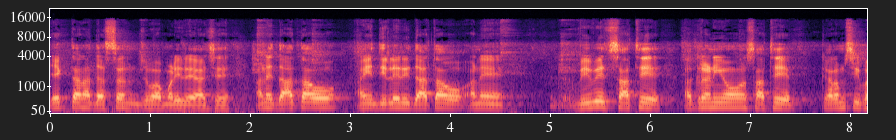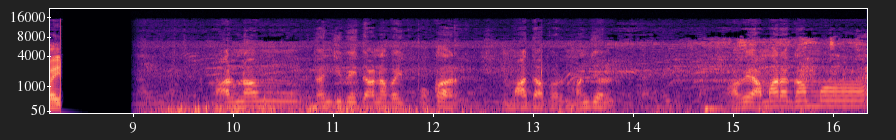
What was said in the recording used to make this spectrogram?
એકતાના દર્શન જોવા મળી રહ્યા છે. અને દાતાઓ, અહીં દિલેરી દાતાઓ અને વિવિધ સાથે અગ્રણીઓ સાથે કરમસિંહભાઈ મારું નામ ધનજીભાઈ દાનાભાઈ પોકાર, માધાપર મંજલ. હવે અમારા ગામમાં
